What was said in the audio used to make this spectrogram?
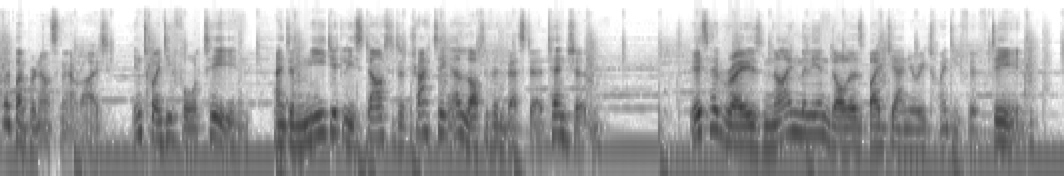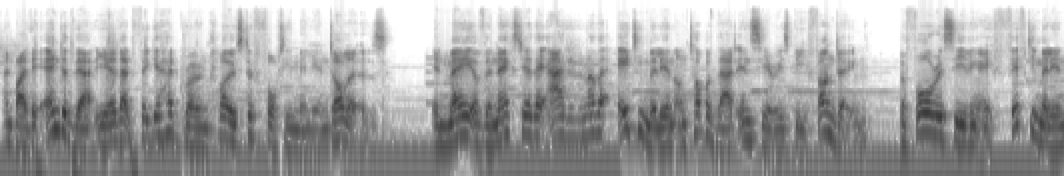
hope I'm pronouncing that right, in 2014, and immediately started attracting a lot of investor attention. It had raised $9 million by January 2015, and by the end of that year that figure had grown close to $40 million. In May of the next year, they added another 80 million on top of that in Series B funding, before receiving a $50 million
